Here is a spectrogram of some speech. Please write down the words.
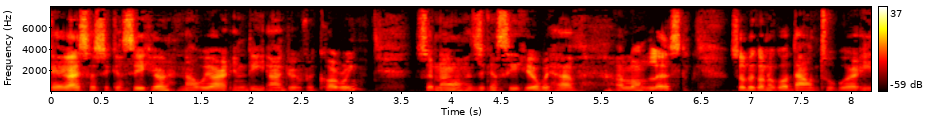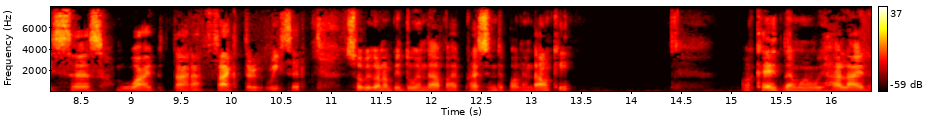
Okay guys, as you can see here, now we are in the Android recovery. So now, as you can see here, we have a long list. So we're going to go down to where it says wipe data factory reset. So we're going to be doing that by pressing the volume down key. Okay, then when we highlight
